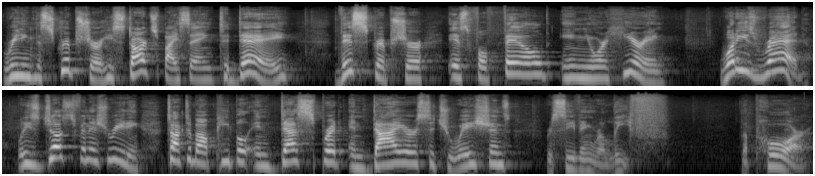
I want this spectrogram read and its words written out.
reading the scripture, he starts by saying, Today, this scripture is fulfilled in your hearing. What he's read, what he's just finished reading, talked about people in desperate and dire situations receiving relief. The poor,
